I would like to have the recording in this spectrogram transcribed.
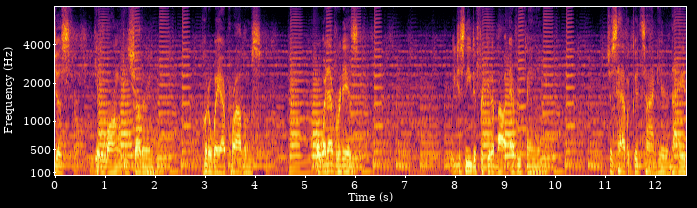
Just get along with each other and put away our problems or whatever it is. We just need to forget about everything and just have a good time here tonight.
